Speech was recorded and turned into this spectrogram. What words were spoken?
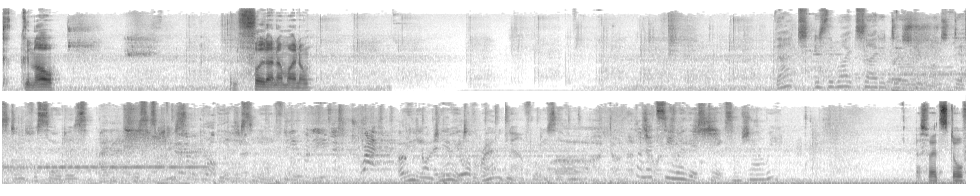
G genau. Bin voll deiner Meinung. Is the right-sided donor heart destined for sodas. I think this is also about the ICA. Bringing joy to the world now, 47. Well, let's see where this takes him, shall we? Das war jetzt doof.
